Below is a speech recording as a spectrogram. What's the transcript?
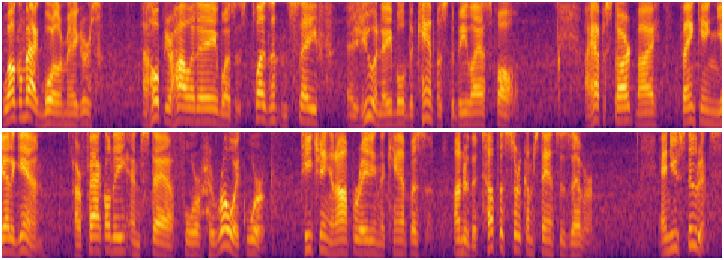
Welcome back, Boilermakers. I hope your holiday was as pleasant and safe as you enabled the campus to be last fall. I have to start by thanking yet again our faculty and staff for heroic work teaching and operating the campus under the toughest circumstances ever. And you students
